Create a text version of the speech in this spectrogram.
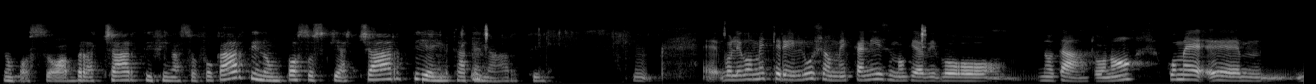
Non posso abbracciarti fino a soffocarti, non posso schiacciarti e incatenarti. Mm. Eh, volevo mettere in luce un meccanismo che avevo notato, no? Come ehm,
